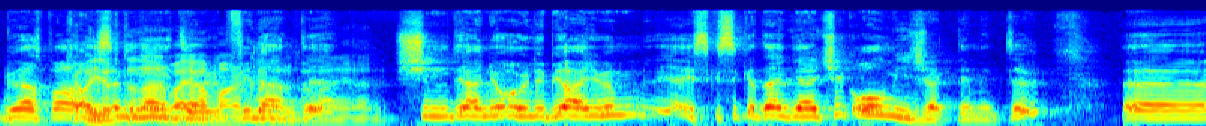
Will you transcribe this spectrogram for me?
biraz Ki pahalıysa Mi'dir filandı. falan yani. Şimdi hani öyle bir ayrım eskisi kadar gerçek olmayacak demektir. Ee,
